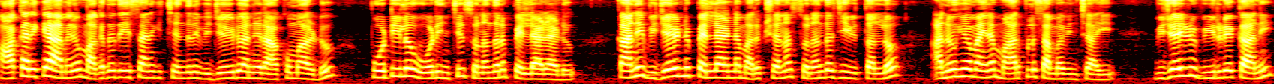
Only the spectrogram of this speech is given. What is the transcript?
ఆఖరికి ఆమెను మగధ దేశానికి చెందిన విజయుడు అనే రాకుమారుడు పోటీలో ఓడించి సునందను పెళ్ళాడాడు. కానీ విజయుడిని పెళ్ళాడిన మరుక్షణం సునంద జీవితంలో అనూహ్యమైన మార్పులు సంభవించాయి. విజయుడు వీరుడే కానీ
